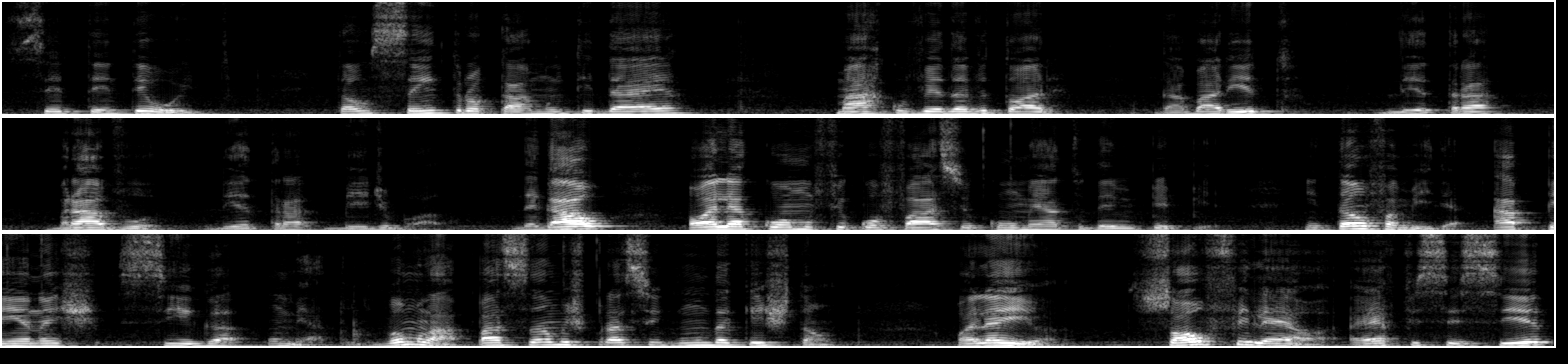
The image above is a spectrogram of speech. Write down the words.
78. Então, sem trocar muita ideia, marco V da vitória. Gabarito, letra bravo, letra B de bola. Legal? Olha como ficou fácil com o método MPP. Então, família, apenas siga o método. Vamos lá, passamos para a segunda questão. Olha aí, ó, só o filé, ó, FCC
